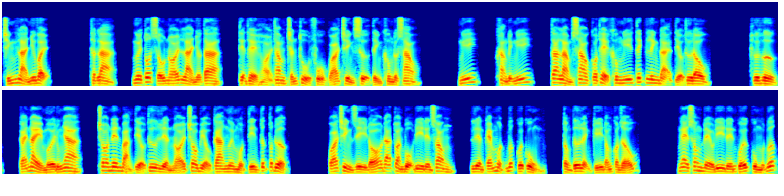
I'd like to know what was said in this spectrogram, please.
chính là như vậy. Thật là, ngươi tốt xấu nói là nhớ ta, tiện thể hỏi thăm chấn thủ phủ quá trình sự tình không được sao? Nghĩ, khẳng định nghĩ, ta làm sao có thể không nghĩ tích linh đại tiểu thư đâu? Hừ hừ, cái này mới đúng nha, cho nên bản tiểu thư liền nói cho biểu ca ngươi một tin tức tốt được. Quá trình gì đó đã toàn bộ đi đến xong, liền kém một bước cuối cùng, tổng tư lệnh ký đóng con dấu nghe xong đều đi đến cuối cùng một bước,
